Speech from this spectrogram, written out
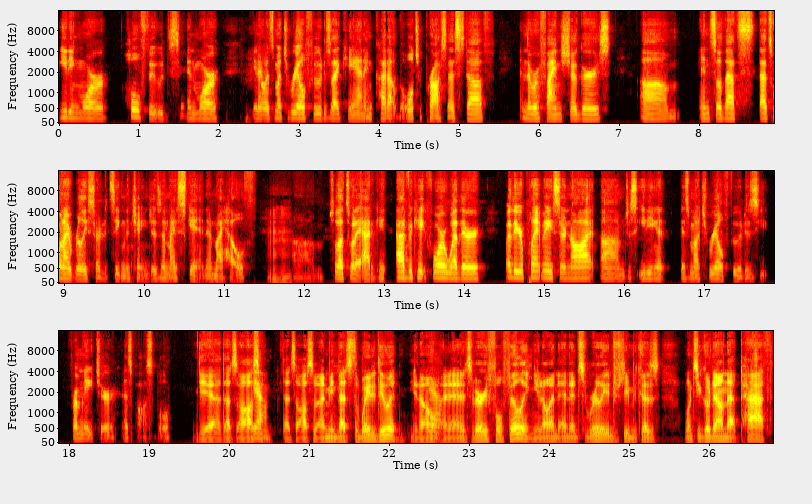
eating more whole foods and more, you know, as much real food as I can and cut out the ultra processed stuff and the refined sugars. Um, and so that's that's when I really started seeing the changes in my skin and my health. Mm-hmm. Um, so that's what I advocate advocate for, whether whether you're plant based or not, um, just eating as much real food as you, from nature as possible. Yeah, that's awesome. Yeah. That's awesome. I mean, that's the way to do it, you know, yeah. and, and it's very fulfilling, you know, and, and it's really interesting because once you go down that path,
